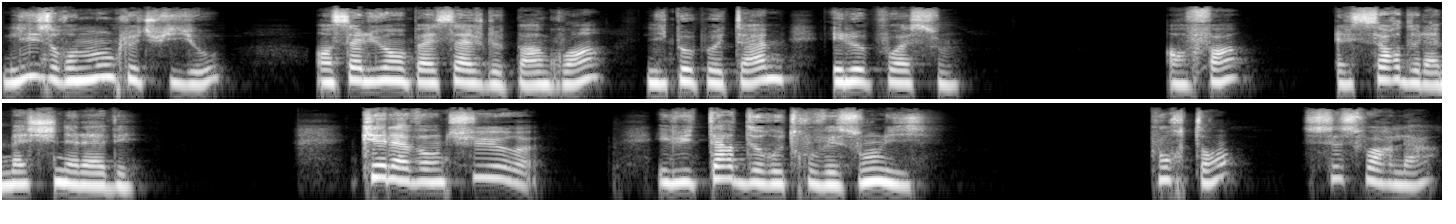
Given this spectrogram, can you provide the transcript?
Lise remonte le tuyau, en saluant au passage le pingouin, l'hippopotame et le poisson. Enfin, elle sort de la machine à laver. Quelle aventure Il lui tarde de retrouver son lit. Pourtant, ce soir-là,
